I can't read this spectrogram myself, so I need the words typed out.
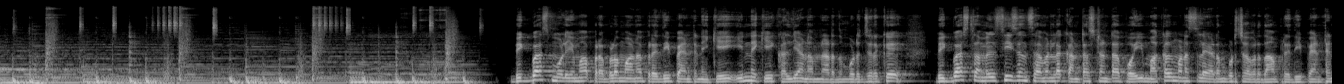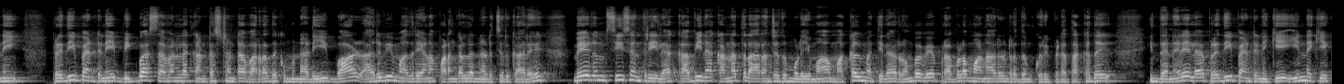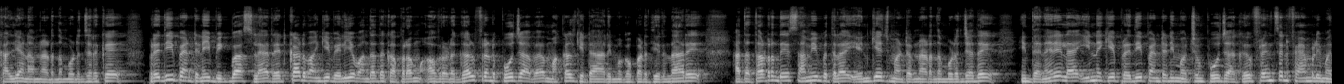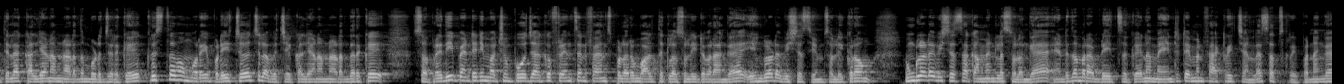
you big pass மூலியமா பிரபலமான பிரதீப் ஆண்டனிக்கு இன்னைக்கு கல்யாணம் நடந்து முடிஞ்சிருக்கு. பிக் பாஸ் தமிழ் சீசன் செவன்ல கண்டஸ்டண்டா போய் மக்கள் மனசுல இடம் பிடிச்சவர் தான் பிரதீப் ஆண்டனி. பிரதீப் ஆண்டனி பிக் பாஸ் செவன்ல கண்டஸ்டண்டா வர்றதுக்கு முன்னாடி வாழ் அருவி மாதிரியான படங்கள்ல நடிச்சிருக்காரு. மேலும் சீசன் த்ரீல கவினை கன்னத்தில் அரைஞ்சது மூலியமா மக்கள் மத்தியில ரொம்பவே பிரபலமானாருன்றதும் குறிப்பிடத்தக்கது. இந்த நிலையில பிரதீப் ஆண்டனிக்கு இன்னைக்கு கல்யாணம் நடந்து முடிஞ்சிருக்கு. பிரதீப் ஆண்டனி பிக் பாஸ்ல ரெட் கார்டு வாங்கி வெளியே வந்ததுக்கு அப்புறம் அவரோட கேர்ள் ஃப்ரெண்ட் பூஜாவை மக்கள் கிட்ட அறிமுகப்படுத்தியிருந்தாரு. அதை தொடர்ந்து சமீபத்தில் என்கேஜ்மெண்ட்டும் நடந்து முடிஞ்சது. இந்த நிலையில இன்னைக்கு பிரதீப் ஆண்டனி மற்றும் பூஜாக்கு ஃப்ரெண்ட்ஸ் அண்ட் ஃபேமிலி மத்தியில் கல்யாணம் நடந்து முடிஞ்சிருக்கு. கிறிஸ்தவ முறைப்படி சர்ச்சில் வச்சு கல்யாணம் நடந்திருக்கு. ஸோ பிரதீப் ஆண்டனி மற்றும் பூஜாக்கு ஃப்ரெண்ட்ஸ் அண்ட் ஃபேன்ஸ் பலரும் வாழ்த்துக்களை சொல்லிட்டு வராங்க. எங்களோட விஷயத்தையும் சொல்லிக்கிறோம். உங்களோட விஷயத்தை கமெண்ட்ல சொல்லுங்க. என்டதம்பர் அப்டேட்ஸுக்கு நம்ம என்டர்டைன்மெண்ட் ஃபேக்டரி சேனலை சப்ஸ்கிரைப் பண்ணுங்க.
